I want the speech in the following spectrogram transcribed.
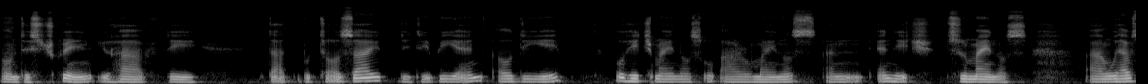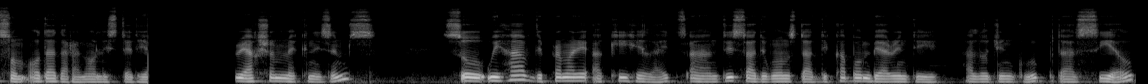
on the screen. You have the tert-butoxide, the DBN, LDA, OH minus, OR minus, and NH2 minus. And we have some other that are not listed here reaction mechanisms. So we have the primary alkyl halides and these are the ones that the carbon bearing the halogen group, that's Cl,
